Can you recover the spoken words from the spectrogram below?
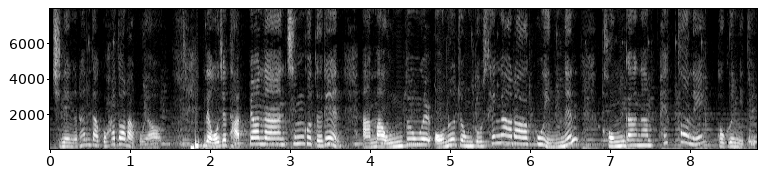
진행을 한다고 하더라고요. 근데 어제 답변한 친구들은 아마 운동을 어느 정도 생활하고 있는 건강한 패턴의 버금이들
